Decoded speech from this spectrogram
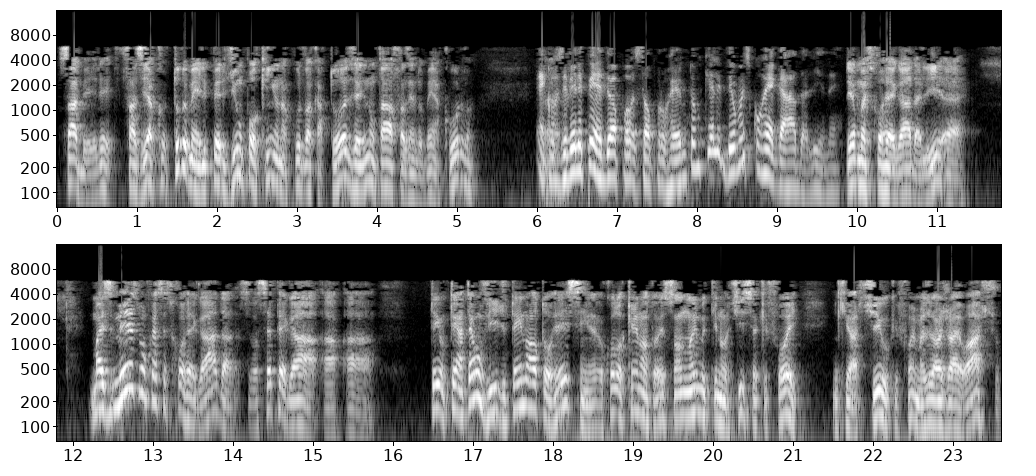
sabe, ele fazia. Tudo bem, ele perdia um pouquinho na curva 14, ele não estava fazendo bem a curva. É, inclusive ele perdeu a posição para o Hamilton porque ele deu uma escorregada ali, né? Deu uma escorregada ali, é. Mas mesmo com essa escorregada, se você pegar a. a tem, tem até um vídeo, tem no Auto Racing, eu coloquei no Auto Racing, só não lembro que notícia que foi, em que artigo que foi, mas já já eu acho.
